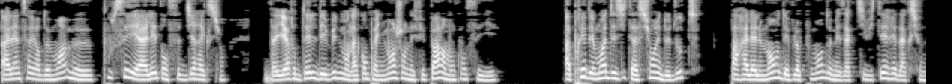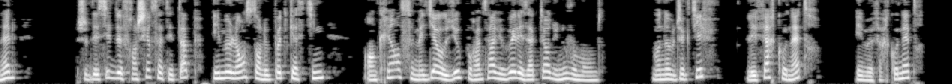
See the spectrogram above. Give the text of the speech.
à l'intérieur de moi me poussait à aller dans cette direction. D'ailleurs, dès le début de mon accompagnement, j'en ai fait part à mon conseiller. Après des mois d'hésitation et de doute, parallèlement au développement de mes activités rédactionnelles, je décide de franchir cette étape et me lance dans le podcasting en créant ce média audio pour interviewer les acteurs du nouveau monde. Mon objectif Les faire connaître, et me faire connaître,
